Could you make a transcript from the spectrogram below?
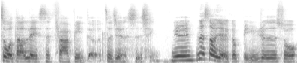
做到类似发币的这件事情。因为那时候有一个比喻，就是说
